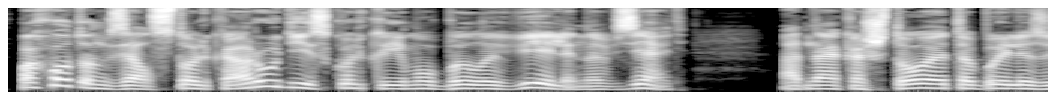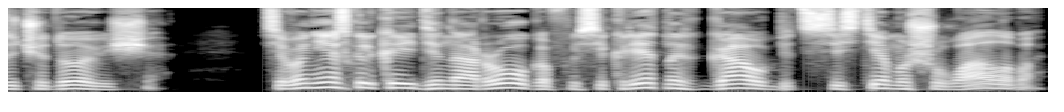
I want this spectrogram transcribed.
В поход он взял столько орудий, сколько ему было велено взять. Однако что это были за чудовища? Всего несколько единорогов и секретных гаубиц системы Шувалова,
